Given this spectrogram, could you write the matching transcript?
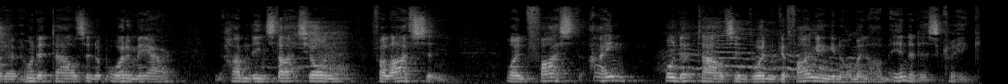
oder 100.000 oder mehr haben die Station verlassen. Und fast 100.000 wurden gefangen genommen am Ende des Krieges.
